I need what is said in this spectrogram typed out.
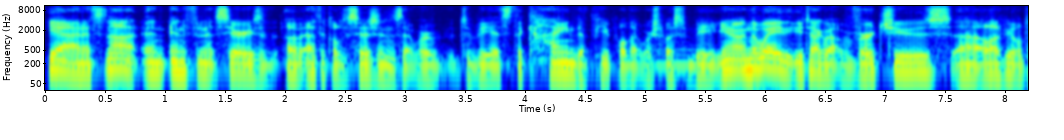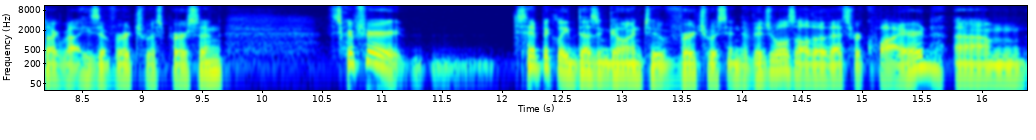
Yeah, and it's not an infinite series of, of, ethical decisions that we're to be. It's the kind of people that we're supposed to be. You know, in the way that you talk about virtues, uh, a lot of people talk about he's a virtuous person. Scripture typically doesn't go into virtuous individuals, although that's required. Um,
